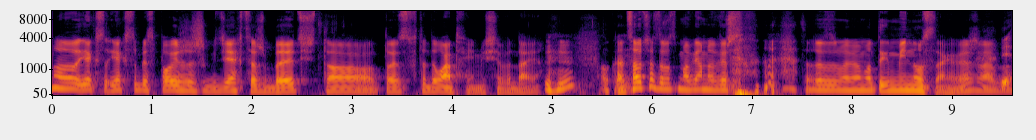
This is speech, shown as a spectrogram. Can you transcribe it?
no jak, jak sobie spojrzysz, gdzie chcesz być, to, to jest wtedy łatwiej, mi się wydaje. Mhm. okej. Ale cały czas rozmawiamy, wiesz, cały czas rozmawiamy o tych minusach, wiesz, a, Ja-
